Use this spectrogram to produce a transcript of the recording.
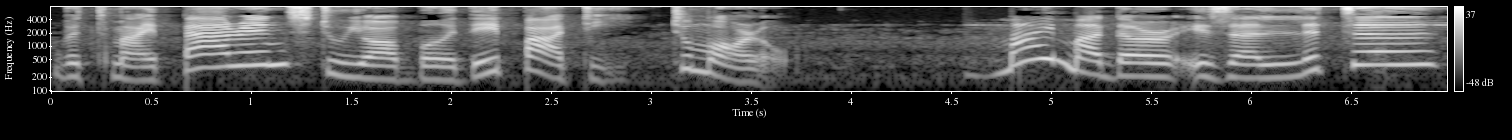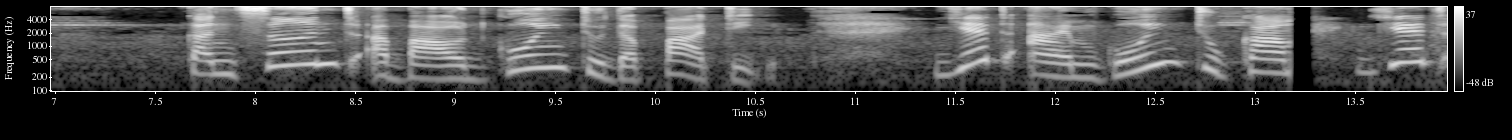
with my parents to your birthday party tomorrow. My mother is a little concerned about going to the party. Yet I am going to come Yet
